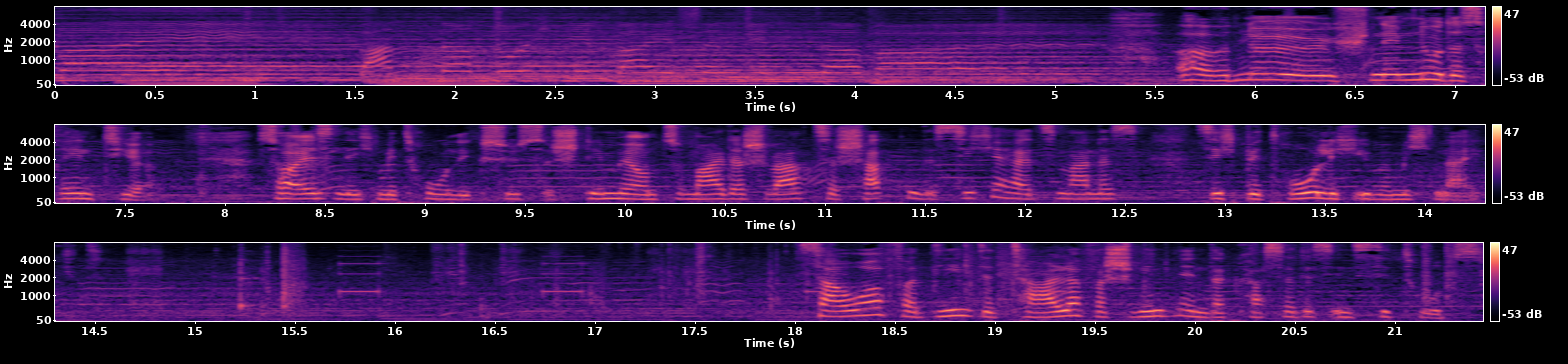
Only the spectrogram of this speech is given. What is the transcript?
Weit wandern durch den weißen Winterwald. Oh, nö, ich nehme nur das Rentier. Säuslich mit honigsüßer Stimme und zumal der schwarze Schatten des Sicherheitsmannes sich bedrohlich über mich neigt. Sauer verdiente Taler verschwinden in der Kasse des Instituts.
